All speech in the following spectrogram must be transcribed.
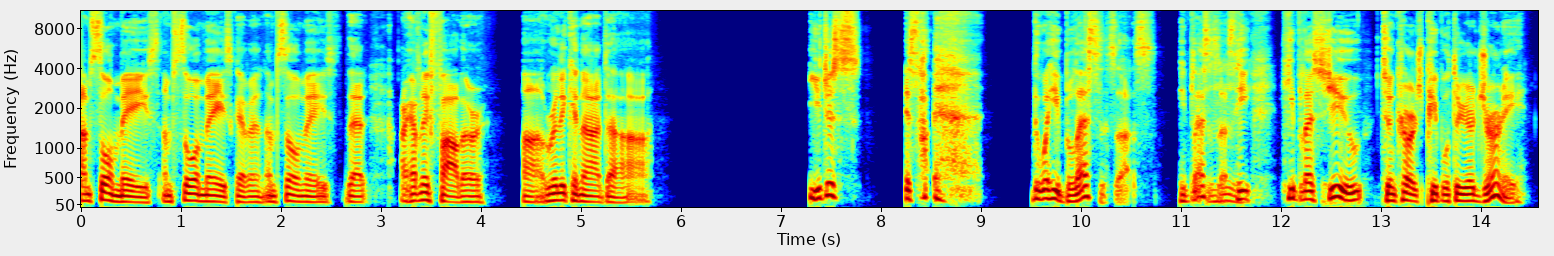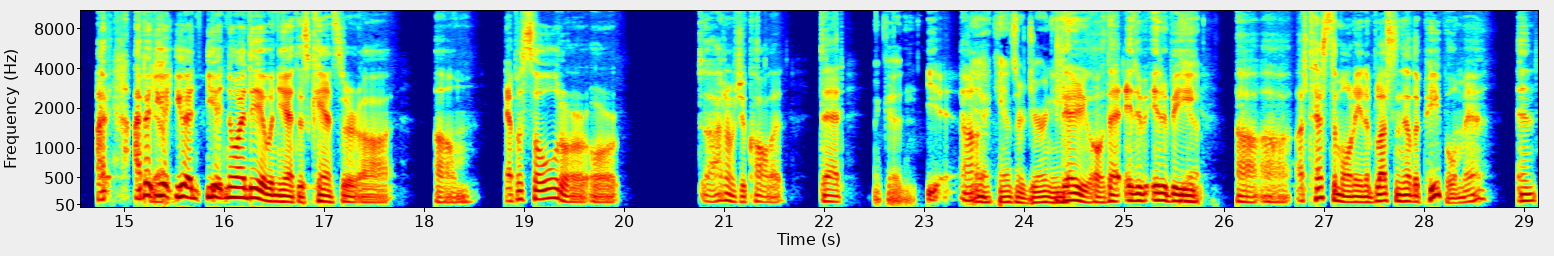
I'm so amazed. I'm so amazed, Kevin. I'm so amazed that our heavenly Father uh, really cannot. Uh, you just it's the way He blesses us. He blesses us. Mhm. He He blessed you to encourage people through your journey. I I bet Yeah. you you had you had no idea when you had this cancer uh, um, episode or or I don't know what you call it that like a yeah uh, yeah cancer journey there you go that it it'll be Yep. uh, uh, a testimony and a blessing to other people, man. And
